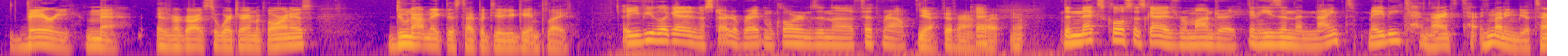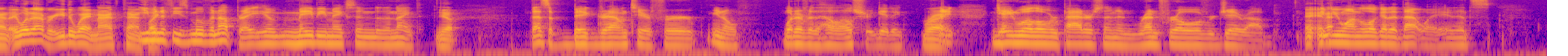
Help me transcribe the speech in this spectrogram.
very meh in regards to where Terry McLaurin is, do not make this type of deal you're getting played. if you look at it in a startup, right, McLaurin's in the fifth round. Yeah, fifth round. Okay. Right. Yep. The next closest guy is Rhamondre, and he's in the ninth, maybe. Ninth, tenth, he might even be a tenth. Eh, Whatever. Either way, ninth, tenth. Even like- if he's moving up, right, he maybe makes it into the ninth. Yep. That's a big down tier for you know whatever the hell else you're getting. Right. Gainwell over Patterson and Renfrow over J. Rob. If you want to look at it that way, and it's,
